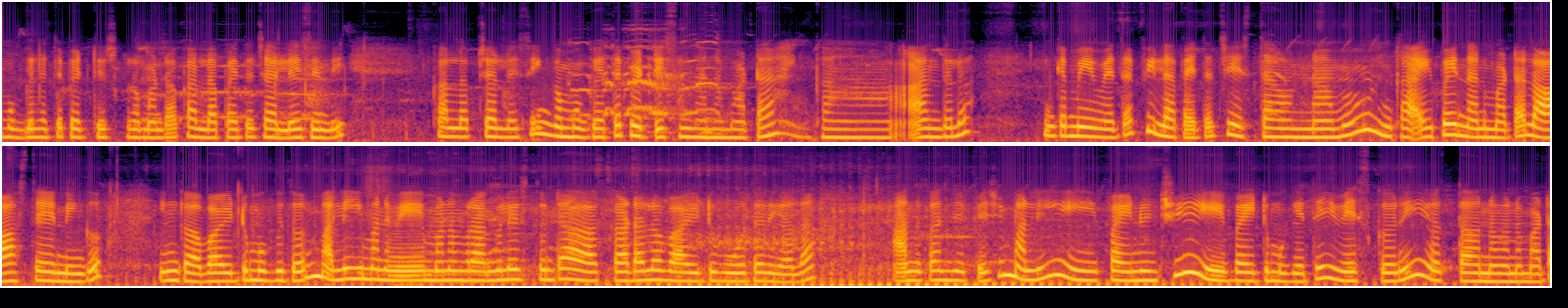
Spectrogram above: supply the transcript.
ముగ్గులు అయితే పెట్టేసుకున్నామంట. కల్లాపు అయితే చల్లేసింది. కల్లాపు చల్లేసి ఇంకా ముగ్గు అయితే పెట్టేసింది అన్నమాట ఇంకా అందులో ఇంకా మేమైతే ఫిలప్ అయితే చేస్తూ ఉన్నాము. ఇంకా అయిపోయిందనమాట లాస్ట్ ఎండింగ్ ఇంకా వైట్ ముగ్గుతో మళ్ళీ మనం ఏ మనం రంగులు వేస్తుంటే ఆ కడలో వైట్ పోతుంది కదా. అందుకని చెప్పేసి మళ్ళీ పైనుంచి వైట్ ముగ్గు అయితే వేసుకొని వస్తూ ఉన్నాం అనమాట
